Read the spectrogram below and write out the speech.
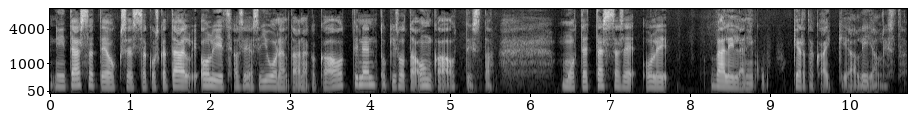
niin tässä teoksessa, koska tämä oli itse asiassa juoneltaan aika kaoottinen, toki sota on kaoottista, mutta tässä se oli välillä niin kuin kerta kaikkiaan liiallista.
